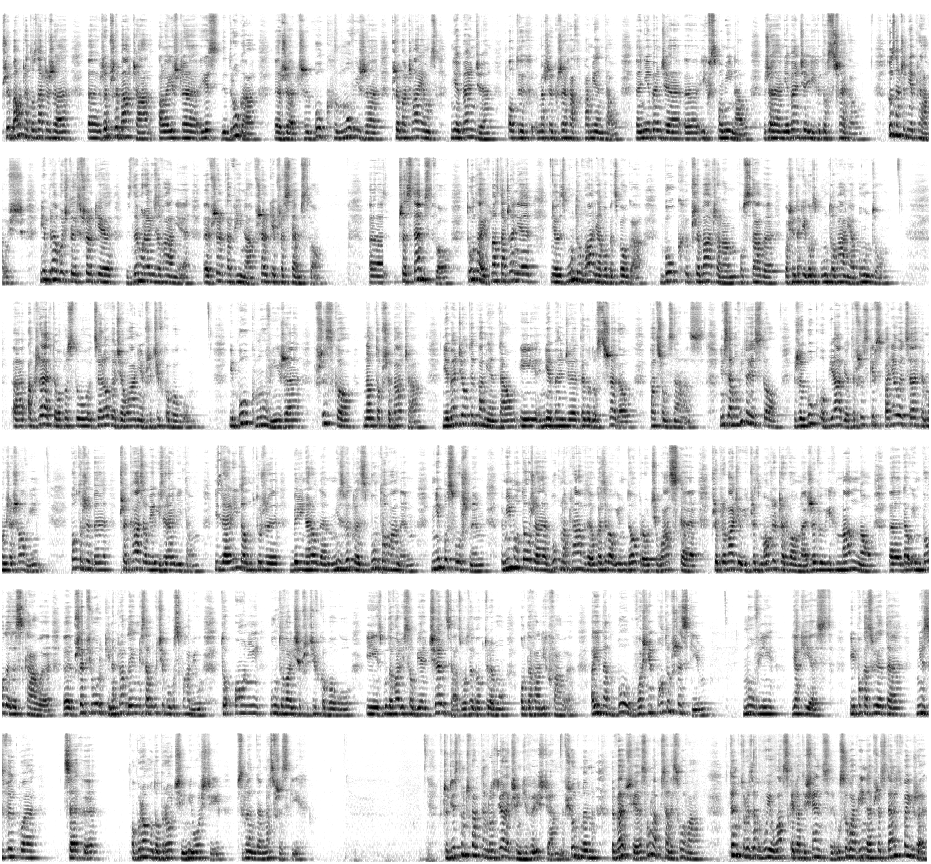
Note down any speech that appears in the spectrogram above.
Przebacza to znaczy, że, e, że przebacza, ale jeszcze jest druga e, rzecz. Bóg mówi, że przebaczając nie będzie o tych naszych grzechach pamiętał, e, nie będzie ich wspominał, że nie będzie ich dostrzegał. To znaczy nieprawość. Nieprawość to jest wszelkie zdemoralizowanie, e, wszelka wina, wszelkie przestępstwo. E, przestępstwo tutaj ma znaczenie e, zbuntowania wobec Boga. Bóg przebacza nam postawę właśnie takiego zbuntowania, buntu. a grzech to po prostu celowe działanie przeciwko Bogu. I Bóg mówi, że wszystko nam to przebacza, nie będzie o tym pamiętał i nie będzie tego dostrzegał, patrząc na nas. Niesamowite jest to, że Bóg objawia te wszystkie wspaniałe cechy Mojżeszowi, po to, żeby przekazał je Izraelitom. Izraelitom, którzy byli narodem niezwykle zbuntowanym, nieposłusznym, mimo to, że Bóg naprawdę okazywał im dobroć, łaskę, przeprowadził ich przez Morze Czerwone, żywił ich manną, e, dał im wodę ze skały, e, przepiórki, naprawdę im niesamowicie błogosławił, to oni buntowali się przeciwko Bogu i zbudowali sobie cielca złotego, któremu oddawali chwałę. A jednak Bóg właśnie po tym wszystkim mówi, jaki jest i pokazuje te niezwykłe cechy ogromu dobroci, miłości względem nas wszystkich. W 34 rozdziale Księgi Wyjścia, w siódmym wersie są napisane słowa Ten, który zachowuje łaskę dla tysięcy, usuwa winę, przestępstwo i grzech,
